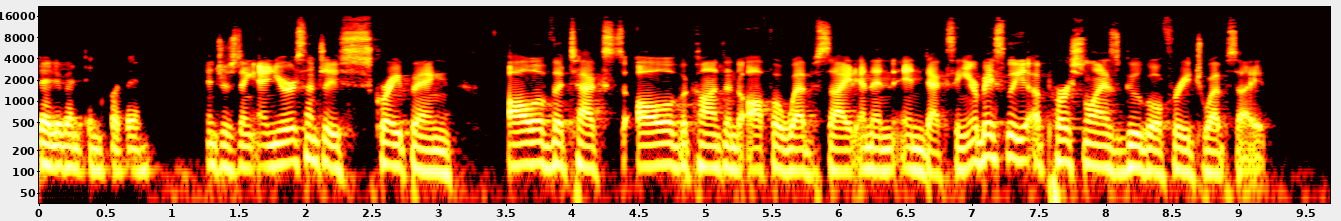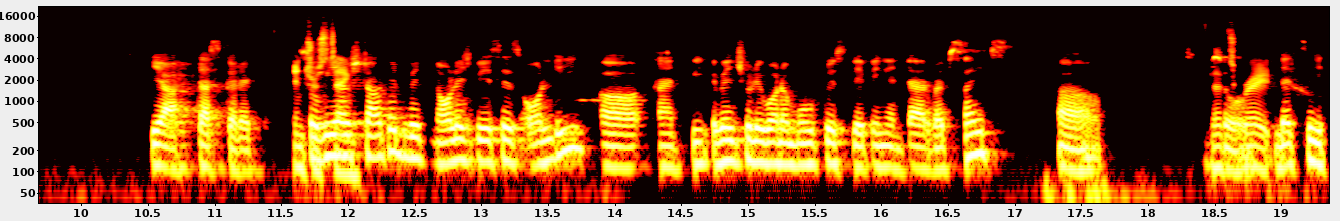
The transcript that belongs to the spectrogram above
relevant thing for them. Interesting. And you're essentially scraping all of the text, all of the content off a website, and then indexing. You're basically a personalized Google for each website. Yeah, that's correct. Interesting. So we have started with knowledge bases only, uh, and we eventually want to move to scraping entire websites. Uh, that's so great. Let's see.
